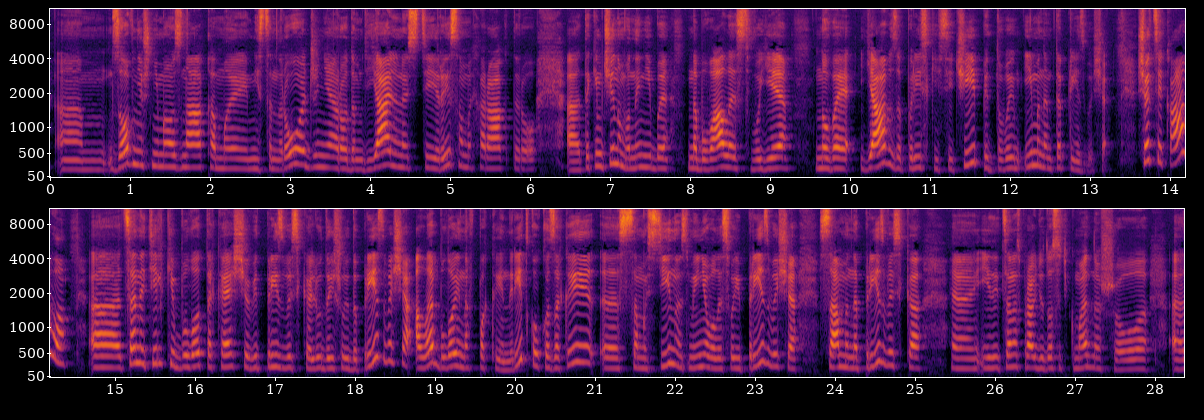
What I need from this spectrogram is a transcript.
ем, Зовнішніми ознаками, місцем народження, родом діяльності, рисами характеру. Е, Таким чином вони ніби набували своє нове я в Запорізькій Січі під новим іменем та прізвища. Що цікаво, е, це не тільки було таке, що від прізвиська люди йшли до прізвища, але було і навпаки. Нерідко козаки е, самостійно змінювали свої прізвища саме на прізвиська, Е, і це насправді досить кумедно, що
